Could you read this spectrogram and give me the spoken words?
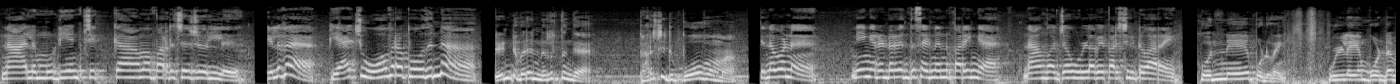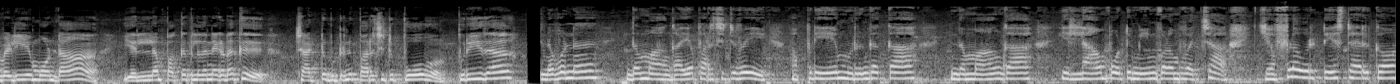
நாலு முடியும் சிக்காம பறிச்ச சொல்லு. இழுவ பேச்சு ஓவரா போகுதுன்னா? ரெண்டு பேரும் நிறுத்துங்க. பறிச்சிட்டு போவோம்மா. சின்ன பொண்ணு நீங்க ரெண்டு பேரும் இந்த சைடு நின்று பாருங்க. நான் கொஞ்சம் உள்ள போய் பறிச்சுக்கிட்டு வரேன். கொன்னே போடுவேன். உள்ளேயும் போண்டான் வெளியும் போண்டான். எல்லாம் பக்கத்துல தானே கிடக்கு. சட்டு புட்டுன்னு பறிச்சிட்டு போவோம். புரியுதா? சின்ன பொண்ணு? இந்த மாங்காயை பறிச்சிட்டு வை. அப்படியே முருங்கக்காய் இந்த மாங்காய் எல்லாம் போட்டு மீன் குழம்பு வச்சா எவ்வளோ ஒரு டேஸ்டா இருக்கும்.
